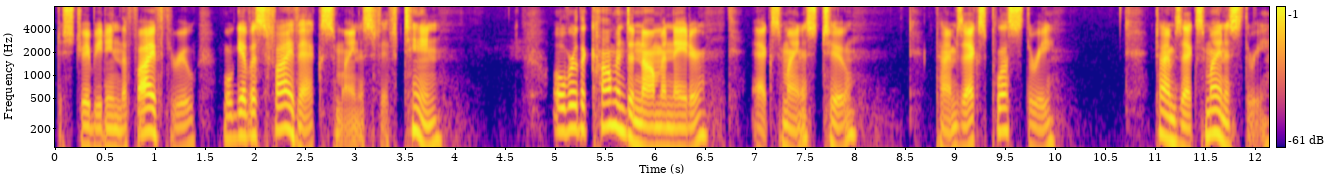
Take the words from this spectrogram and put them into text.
Distributing the 5 through will give us 5x minus 15 over the common denominator, x minus 2, times x plus 3 times x minus 3.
